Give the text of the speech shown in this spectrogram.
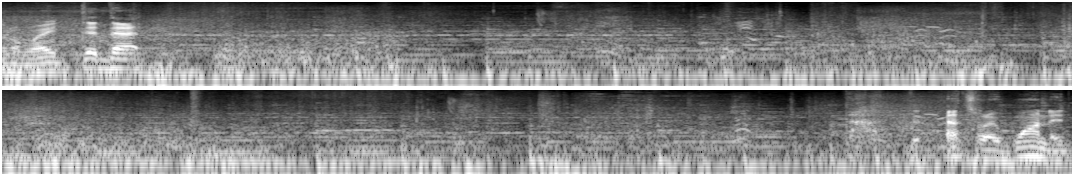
Oh, Why I did that. That's what I wanted.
